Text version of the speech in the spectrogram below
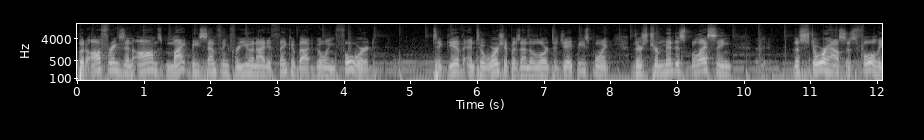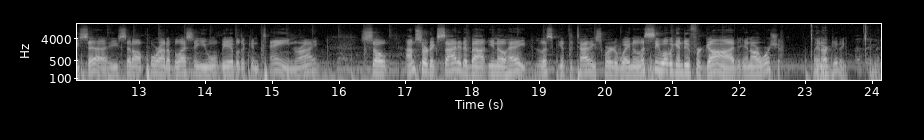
But offerings and alms might be something for you and I to think about going forward to give and to worship as unto the Lord. To JP's point, there's tremendous blessing. The storehouse is full, he said. He said, I'll pour out a blessing you won't be able to contain, right? So I'm sort of excited about, you know, hey, let's get the tithing squared away and let's see what we can do for God in our worship, in our giving. Amen.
